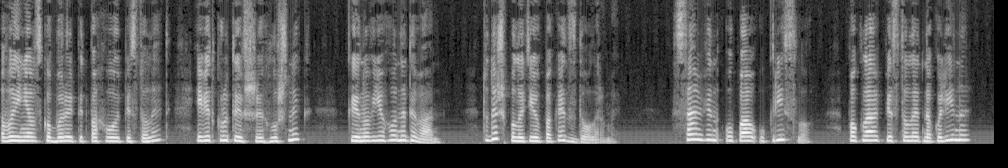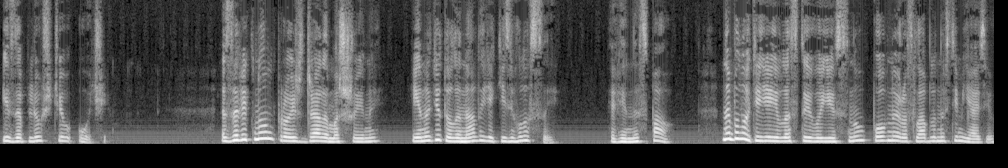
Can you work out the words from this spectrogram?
вийняв з кобури під пахвою пістолет і, відкрутивши глушник, кинув його на диван. Туди ж полетів пакет з доларами. Сам він упав у крісло, поклав пістолет на коліна і заплющив очі. За вікном проїжджали машини, іноді долинали якісь голоси. Він не спав. Не було тієї властивої сну, повної розслабленості м'язів,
